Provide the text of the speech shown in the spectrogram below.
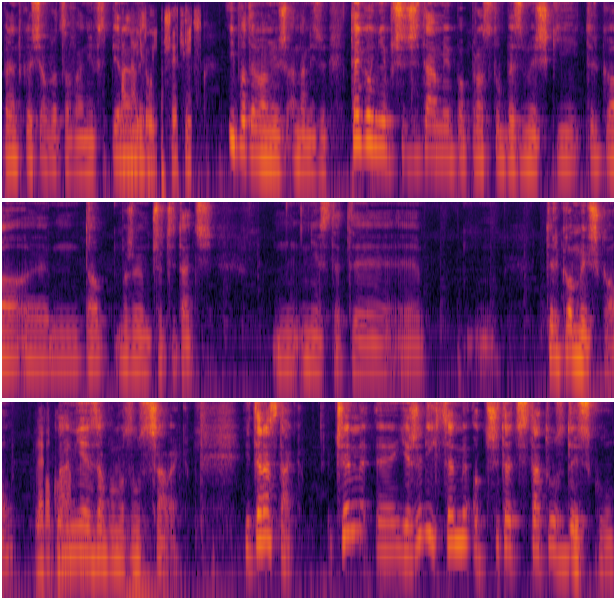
Prędkość obrotowa niewspierany. Analizuj przycisk. I potem mamy już analizuj. Tego nie przeczytamy po prostu bez myszki, tylko to możemy przeczytać niestety y, tylko myszką, a nie za pomocą strzałek. I teraz tak, czym, y, jeżeli chcemy odczytać status dysku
